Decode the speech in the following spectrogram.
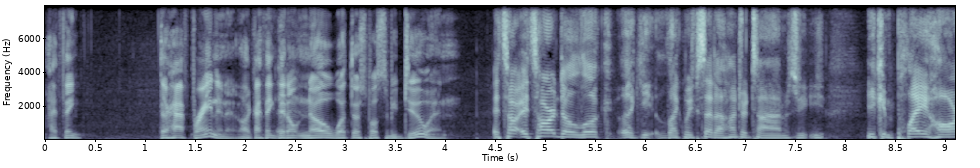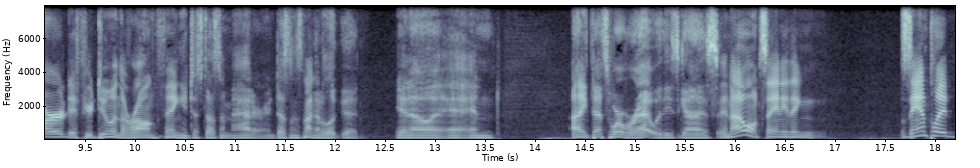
I think they're half brain in it. Like I think they don't know what they're supposed to be doing. It's hard. It's hard to look like you, like we've said a hundred times. You, you you can play hard if you're doing the wrong thing. It just doesn't matter. It doesn't. It's not going to look good. You know. And, and I think that's where we're at with these guys. And I won't say anything. Zan played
